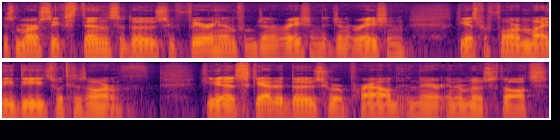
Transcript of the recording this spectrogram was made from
His mercy extends to those who fear him from generation to generation. He has performed mighty deeds with his arm. He has scattered those who are proud in their innermost thoughts.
